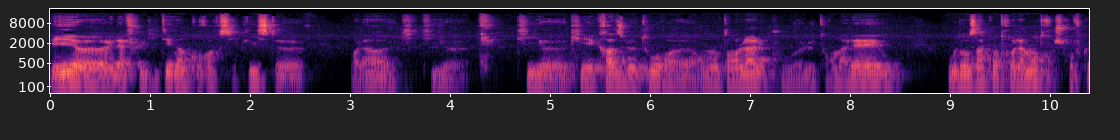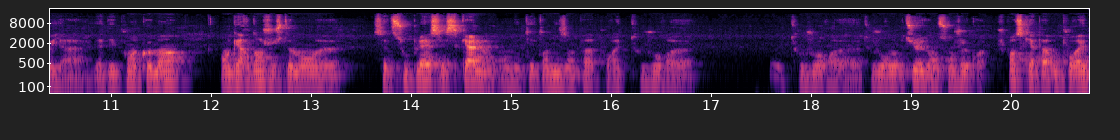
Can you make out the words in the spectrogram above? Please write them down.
et euh, la fluidité d'un coureur cycliste euh, voilà, qui, qui, qui, qui, écrase le tour en montant l'Alpe ou le Tourmalet ou, ou dans un contre-la-montre. Je trouve qu'il y, a des points communs en gardant justement cette souplesse et ce calme en ne t'étendisant pas pour être toujours toujours toujours onctueux dans son jeu. Je pense qu'il y a pas on pourrait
